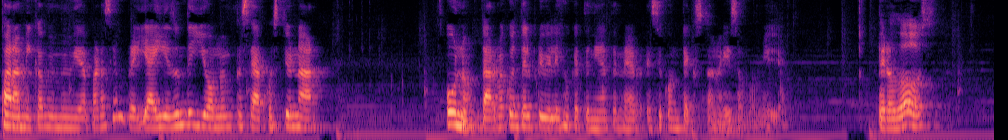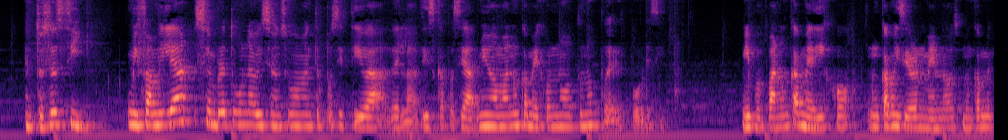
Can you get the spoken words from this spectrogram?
para mí cambió mi vida para siempre. Y ahí es donde yo me empecé a cuestionar, uno, darme cuenta del privilegio que tenía tener ese contexto, ¿no? Y esa familia. Pero dos, entonces si mi familia siempre tuvo una visión sumamente positiva de la discapacidad. Mi mamá nunca me dijo, no, tú no puedes, pobrecita. Mi papá nunca me dijo, nunca me hicieron menos, nunca me,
